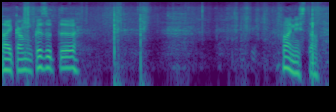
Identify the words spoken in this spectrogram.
Hai că am căzut uh, funny stuff.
